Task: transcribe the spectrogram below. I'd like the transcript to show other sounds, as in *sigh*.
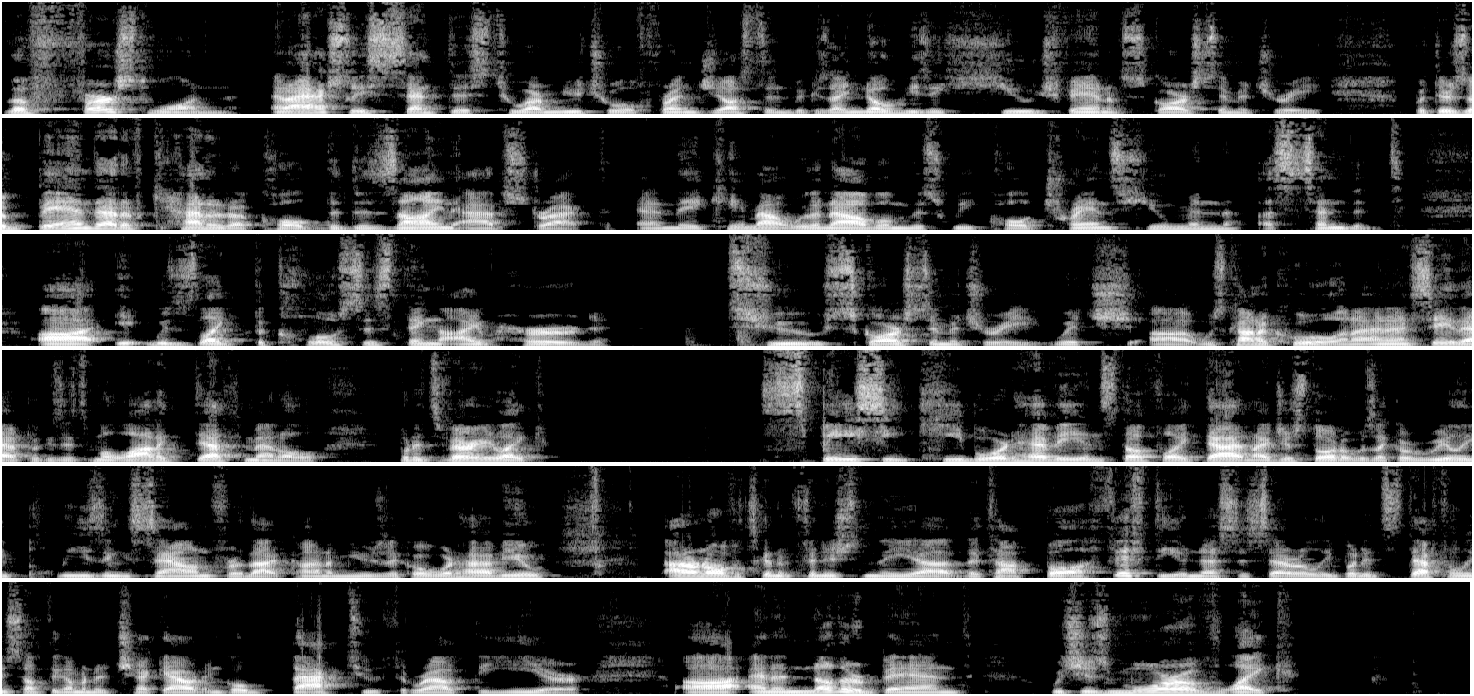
The first one, and I actually sent this to our mutual friend Justin because I know he's a huge fan of Scar Symmetry. But there's a band out of Canada called The Design Abstract, and they came out with an album this week called Transhuman Ascendant. Uh, it was like the closest thing I've heard to Scar Symmetry, which uh, was kind of cool. And I, and I say that because it's melodic death metal, but it's very like spacey keyboard heavy and stuff like that. And I just thought it was like a really pleasing sound for that kind of music or what have you. I don't know if it's going to finish in the uh, the top uh, 50 necessarily, but it's definitely something I'm going to check out and go back to throughout the year. Uh, and another band, which is more of like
